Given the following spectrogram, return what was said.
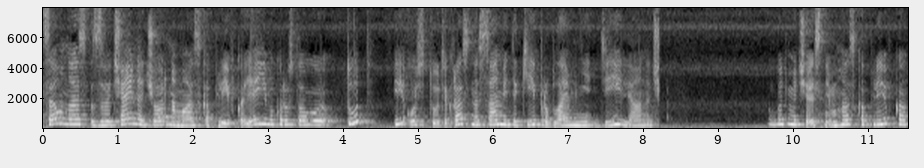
Це у нас звичайна чорна маска плівка. Я її використовую тут і ось тут, якраз на самі такі проблемні діляночки. Будьмо чесні, маска плівка.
